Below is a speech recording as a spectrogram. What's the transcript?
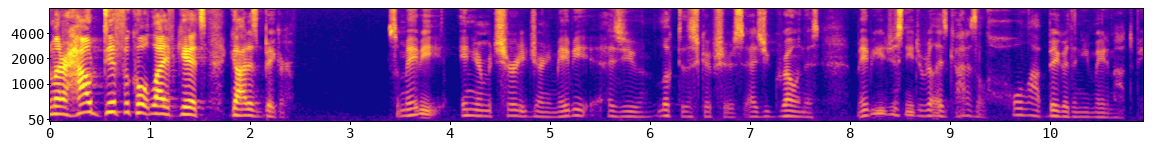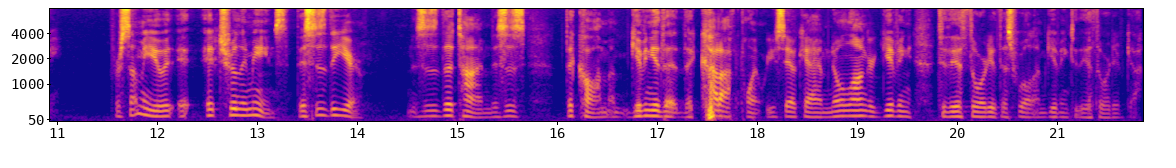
no matter how difficult life gets, God is bigger. So maybe in your maturity journey, maybe as you look to the scriptures, as you grow in this, maybe you just need to realize God is a whole lot bigger than you made him out to be. For some of you, it, it, it truly means this is the year, this is the time, this is the call. I'm, I'm giving you the, the cutoff point where you say, okay, I'm no longer giving to the authority of this world, I'm giving to the authority of God.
